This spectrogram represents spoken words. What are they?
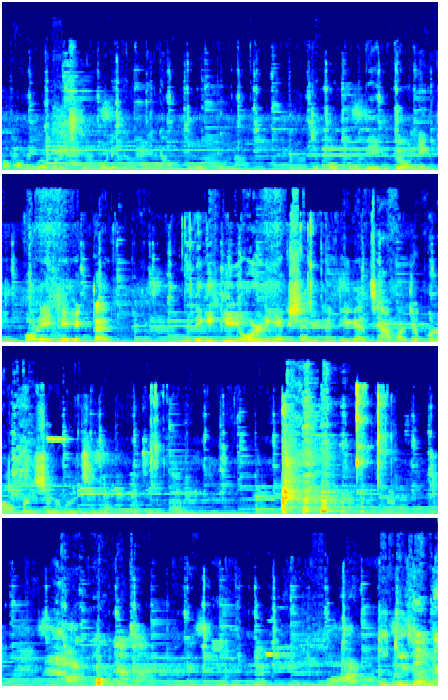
পাপা অনেকবার বলেছে যে বলে দাও আমি নাম বলব না। যে প্রথম দেখবে অনেক দিন পর এটাই একটা দেখি কি ওর রিয়াকশনটা ঠিক আছে? আমার যখন অপারেশন হয়েছিল। তুতুই মামা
